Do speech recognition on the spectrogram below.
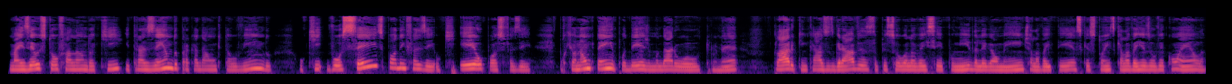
Mas eu estou falando aqui e trazendo para cada um que está ouvindo o que vocês podem fazer, o que eu posso fazer, porque eu não tenho poder de mudar o outro, né? Claro que em casos graves essa pessoa ela vai ser punida legalmente, ela vai ter as questões que ela vai resolver com ela.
